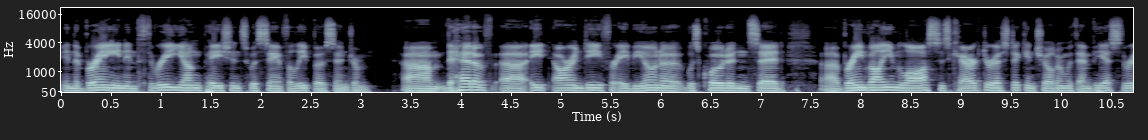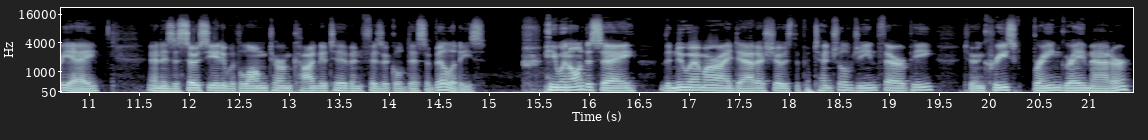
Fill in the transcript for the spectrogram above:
in the brain in three young patients with Sanfilippo syndrome. Um, the head of uh, R&D for Abeona was quoted and said, uh, "Brain volume loss is characteristic in children with MPS 3A, and is associated with long-term cognitive and physical disabilities." He went on to say, "The new MRI data shows the potential of gene therapy to increase brain gray matter,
